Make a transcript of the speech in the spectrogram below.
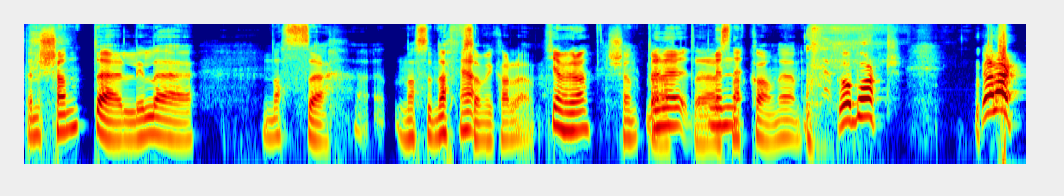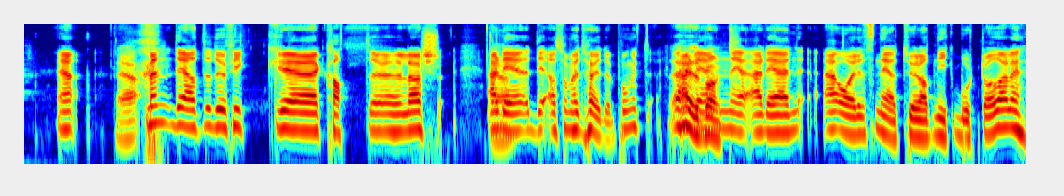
Den skjønte lille Nasse Nasse Nøff, Ja. som vi kaller den. Kjempebra. Skjønte Men, eh, at jeg uh, snakka om den. Gå bort! Gå bort! Ja. Ja. Men det at du fikk uh, katt, uh, Lars, er Ja. det, det altså, som et høydepunkt? Det er det, høydepunkt. en, er, det en, er årets nedtur at den gikk bort òg, da, eller?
